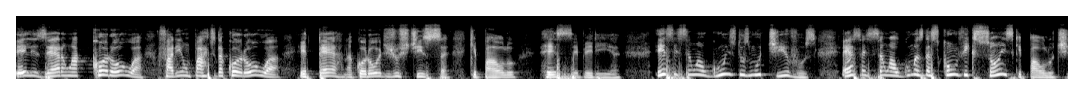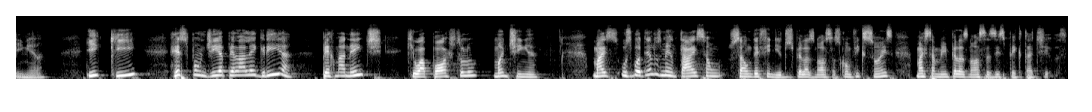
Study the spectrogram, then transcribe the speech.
Eles eram a coroa, fariam parte da coroa eterna, coroa de justiça que Paulo receberia. Esses são alguns dos motivos, essas são algumas das convicções que Paulo tinha e que respondia pela alegria permanente que o apóstolo mantinha. Mas os modelos mentais são, são definidos pelas nossas convicções, mas também pelas nossas expectativas.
